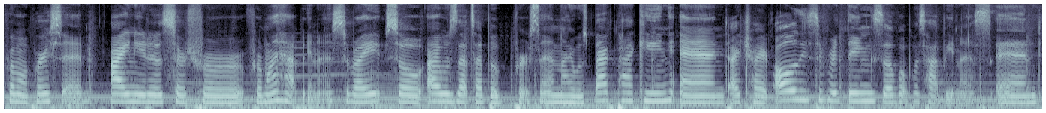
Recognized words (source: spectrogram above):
from a person. I need to search for for my happiness, right? So I was that type of person. I was backpacking and I tried all these different things of what was happiness. And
